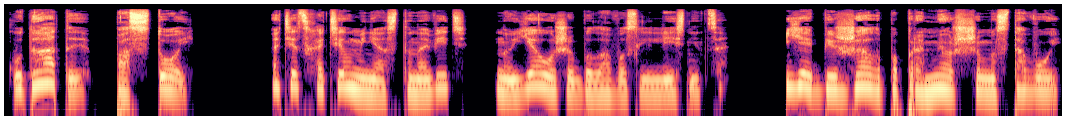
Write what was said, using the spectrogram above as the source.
«Куда ты?» «Постой!» Отец хотел меня остановить, но я уже была возле лестницы. Я бежала по промерзшей мостовой.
